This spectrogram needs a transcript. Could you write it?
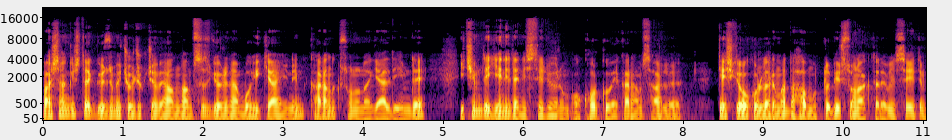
Başlangıçta gözüme çocukça ve anlamsız görünen bu hikayenin karanlık sonuna geldiğimde içimde yeniden hissediyorum o korku ve karamsarlığı. Keşke okurlarıma daha mutlu bir son aktarabilseydim.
